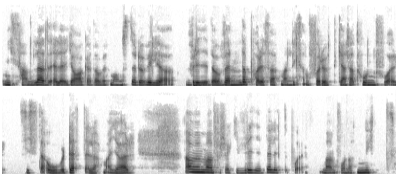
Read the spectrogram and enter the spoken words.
misshandlad eller jagad av ett monster, då vill jag vrida och vända på det så att man liksom får ut kanske att hon får sista ordet eller att man gör, ja men man försöker vrida lite på det. Man får något nytt.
